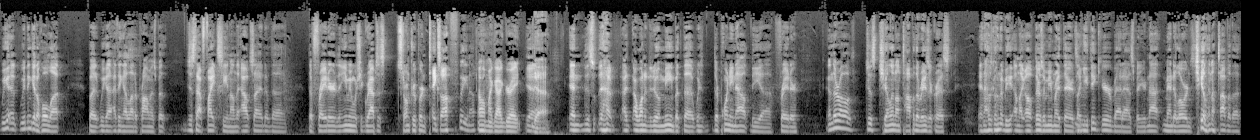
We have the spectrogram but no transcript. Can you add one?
we got, we didn't get a whole lot, but we got I think a lot of promise. But just that fight scene on the outside of the the freighter, then even when she grabs this stormtrooper and takes off, you know. Oh my god, great. Yeah. Yeah. And this, I, I wanted to do a meme, but the when they're pointing out the uh, freighter, and they're all just chilling on top of the Razor Crest. And I was going to be, I'm like, oh, there's a meme right there. It's like mm-hmm. you think you're badass, but you're not. Mandalorians chilling on top of the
